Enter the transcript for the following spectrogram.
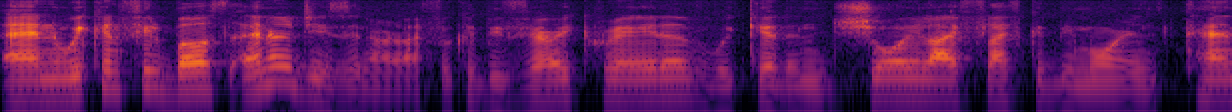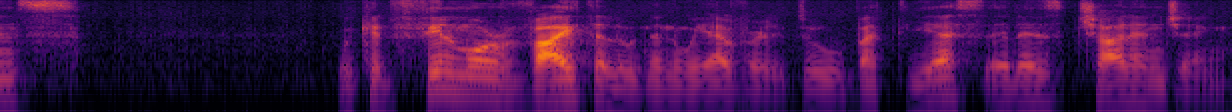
And we can feel both energies in our life. We could be very creative, we could enjoy life, life could be more intense. We could feel more vital than we ever do, but yes, it is challenging.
